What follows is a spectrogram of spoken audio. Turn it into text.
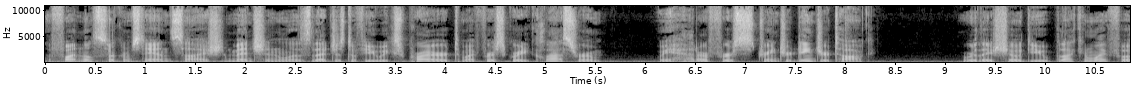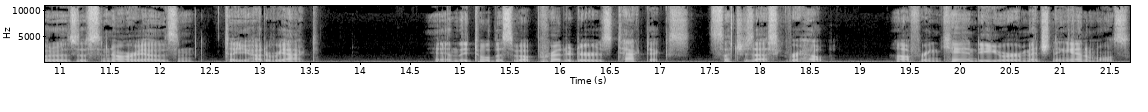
The final circumstance I should mention was that just a few weeks prior to my first grade classroom, we had our first stranger danger talk, where they showed you black and white photos of scenarios and tell you how to react. And they told us about predators' tactics, such as asking for help, offering candy, or mentioning animals.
